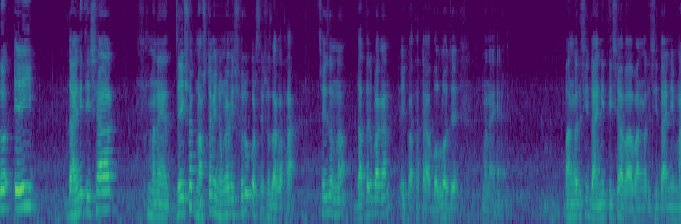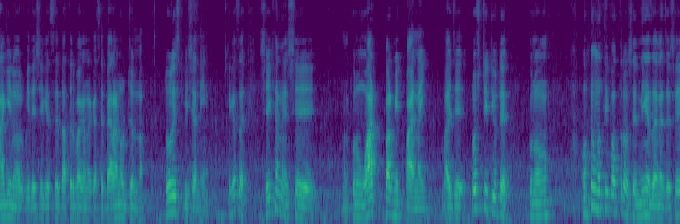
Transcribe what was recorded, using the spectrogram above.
তো এই ডাইনি তিশা মানে যেই সব নষ্টামি নোংরামি শুরু করছে সোজা কথা, সেই জন্য দাঁতের বাগান এই কথাটা বলল যে মানে বাংলাদেশি ডাইনি তিশা বা বাংলাদেশি ডাইনি মাগিনোর বিদেশে গেছে দাঁতের বাগানের কাছে বেড়ানোর জন্য টুরিস্ট ভিসা নিয়ে, ঠিক আছে? সেইখানে সে মানে কোনো ওয়ার্ক পারমিট পায় নাই বা যে প্রস্টিটিউটের কোনো অনুমতিপত্র সে নিয়ে যায় না যে সে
